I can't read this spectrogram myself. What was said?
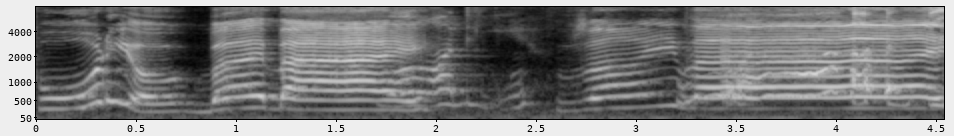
പോടിയോ ബൈ ബൈ ബൈ ബൈ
